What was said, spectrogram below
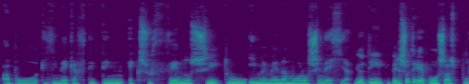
από τη γυναίκα αυτή την εξουθένωση του είμαι με ένα μωρό συνέχεια. Διότι οι περισσότεροι από εσάς που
